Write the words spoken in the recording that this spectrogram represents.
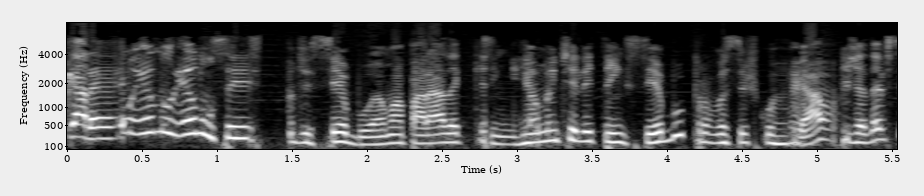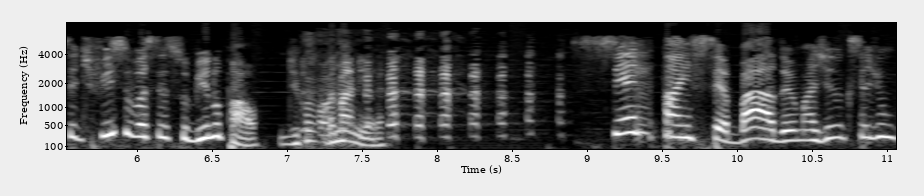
cara, eu, eu, não, eu não sei se de sebo é uma parada que, assim, realmente ele tem sebo para você escorregar, já deve ser difícil você subir no pau, de qualquer maneira. se ele tá encebado, eu imagino que seja um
